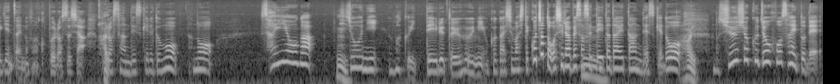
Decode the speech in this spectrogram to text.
ー現在のそのコプロス社はい。コプロスさんですけれども、あの採用が非常にうまくいっているというふうにお伺いしまして、これちょっとお調べさせていただいたんですけど、はい、あの就職情報サイトで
